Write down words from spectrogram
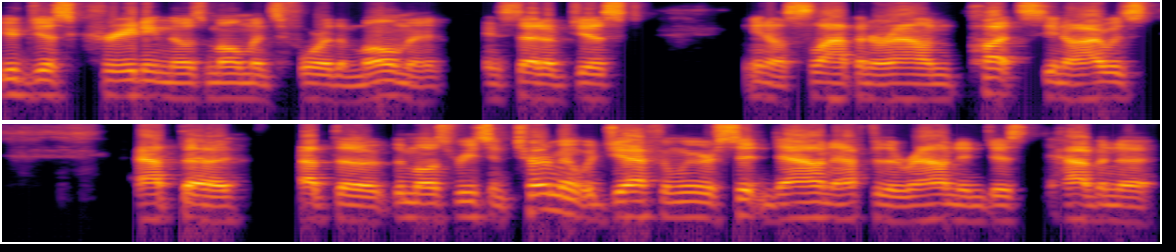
you're just creating those moments for the moment instead of just you know slapping around putts. You know, I was at the at the the most recent tournament with Jeff, and we were sitting down after the round and just having a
